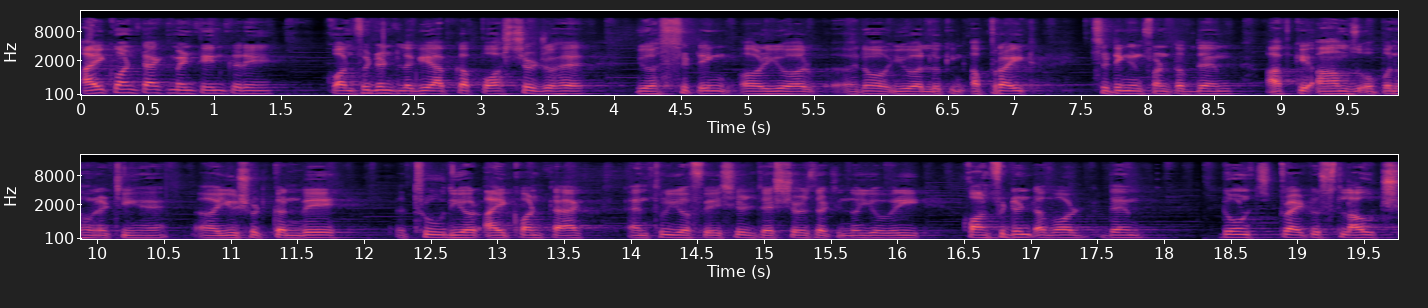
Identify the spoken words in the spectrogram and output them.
eye contact मेंटेन करें। कॉन्फिडेंट लगे आपका पॉस्चर जो है यू आर सिटिंग और you are know you are looking upright sitting in front of them आपके आर्म्स ओपन होने चाहिए। You should convey through your eye contact and through your facial gestures that you know you are very confident about them don't try to slouch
